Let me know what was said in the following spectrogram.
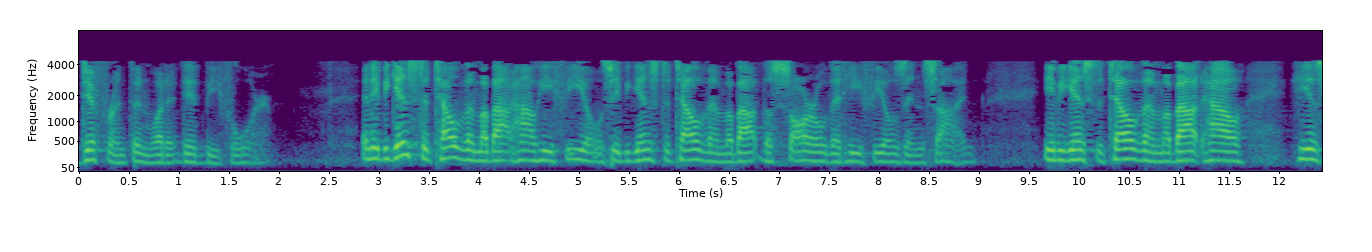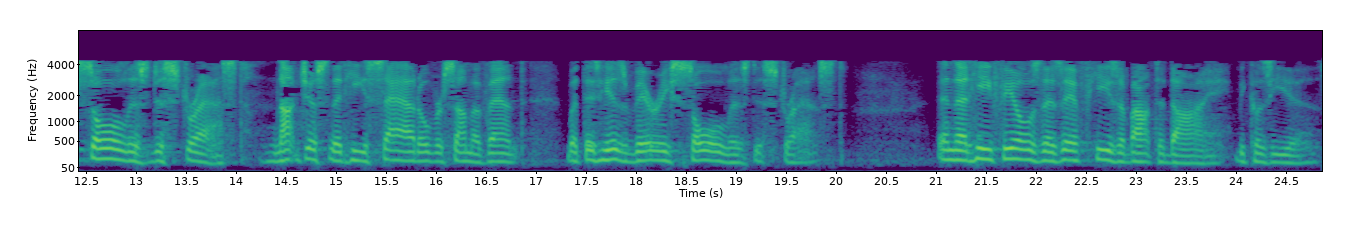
different than what it did before. And he begins to tell them about how he feels. He begins to tell them about the sorrow that he feels inside. He begins to tell them about how his soul is distressed. Not just that he's sad over some event, but that his very soul is distressed. And that he feels as if he's about to die, because he is.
